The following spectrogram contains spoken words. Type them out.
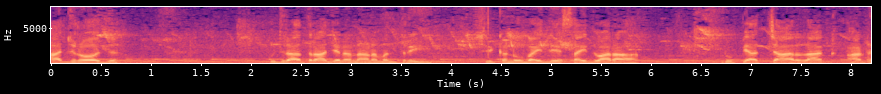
આજ રોજ ગુજરાત રાજ્યના નાણામંત્રી શ્રી કનુભાઈ દેસાઈ દ્વારા રૂપિયા ચાર લાખ આઠ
